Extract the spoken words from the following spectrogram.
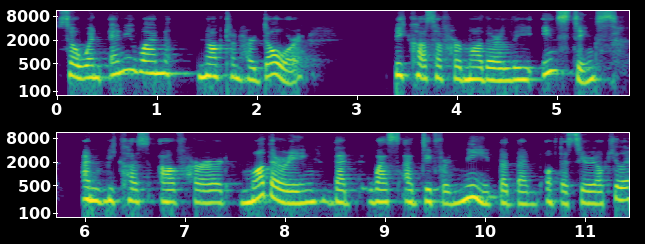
So when anyone knocked on her door because of her motherly instincts and because of her mothering that was a different need that, that of the serial killer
